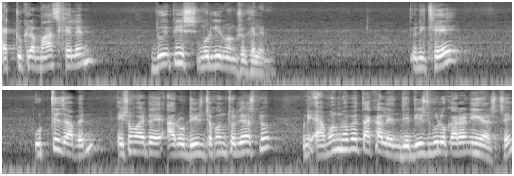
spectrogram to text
এক টুকরা মাছ খেলেন দুই পিস মুরগির মাংস খেলেন। উনি খেয়ে উঠতে যাবেন। এই সময়টায় আরও ডিশ যখন চলে আসলো, উনি এমনভাবে তাকালেন যে ডিশগুলো কারা নিয়ে আসছে,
